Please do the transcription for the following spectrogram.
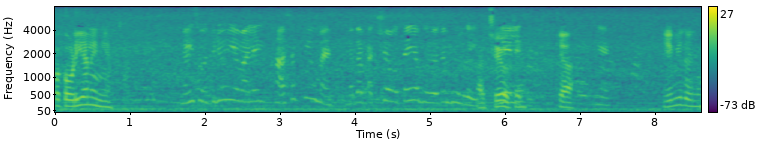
पकौड़ियाँ लेनी है? नहीं सोच रही हूँ ये वाले खा सकती हूँ मैं। मतलब अच्छे होते हैं या बुरे होते हैं भूल गई। अच्छे होते हैं। क्या। ये भी ले लूँ।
